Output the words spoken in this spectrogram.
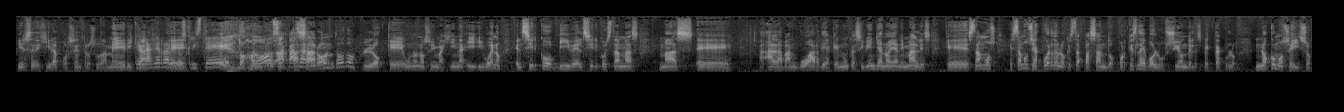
irse de gira por Centro Sudamérica. Que la guerra de los cristeros, ¿no? O sea, ah, pasaron por todo. Lo que uno no se imagina. Y, y bueno, el circo vive, el circo está más, más eh, a la vanguardia que nunca, si bien ya no hay animales, que estamos, estamos de acuerdo en lo que está pasando, porque es la evolución del espectáculo, no como se hizo.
